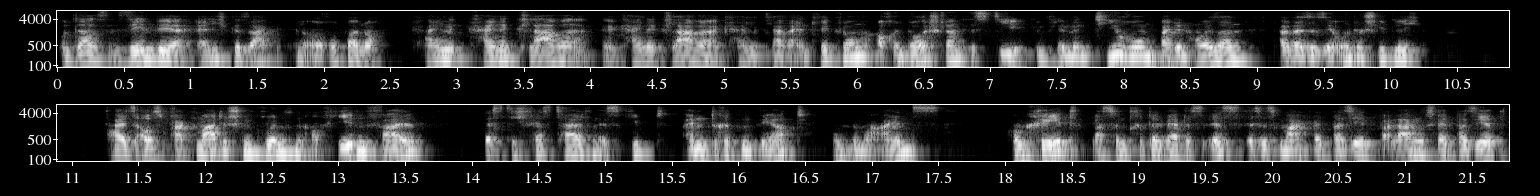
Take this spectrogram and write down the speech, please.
Und das sehen wir ehrlich gesagt in Europa noch keine, keine, klare, keine, klare, keine klare Entwicklung. Auch in Deutschland ist die Implementierung bei den Häusern teilweise sehr unterschiedlich. Teils aus pragmatischen Gründen auf jeden Fall lässt sich festhalten, es gibt einen dritten Wert, Punkt Nummer eins, Konkret, was für ein dritter Wert es ist, es ist marktwertbasiert, belagerungswertbasiert,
